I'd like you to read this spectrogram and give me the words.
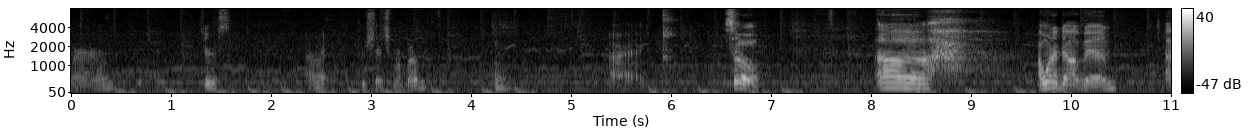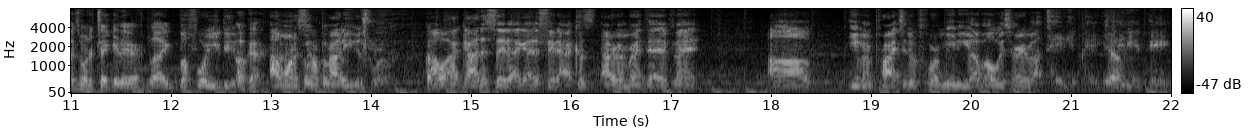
All right. Cheers. All right. Appreciate you, my brother. All right. So, uh, I want to dive in. I just want to take it there. Like, Before you do, Okay. I want to Cool, say I'm cool, proud cool. of you as well. I, I gotta say that. I gotta say that because I remember at that event, um, even prior to the before meeting you, I've always heard about Teddy and Paige. Yeah. Teddy and Paige.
